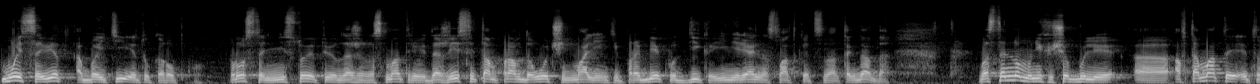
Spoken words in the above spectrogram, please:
мой совет обойти эту коробку. Просто не стоит ее даже рассматривать. Даже если там, правда, очень маленький пробег, вот дико и нереально сладкая цена, тогда да. В остальном у них еще были э, автоматы, это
